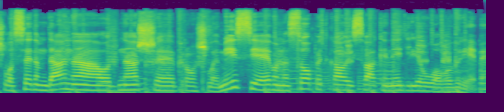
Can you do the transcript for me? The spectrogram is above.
Prošlo sedam dana od naše prošle emisije, evo nas opet kao i svake nedjelje u ovo vrijeme.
